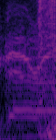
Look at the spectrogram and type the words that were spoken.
penetrate their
